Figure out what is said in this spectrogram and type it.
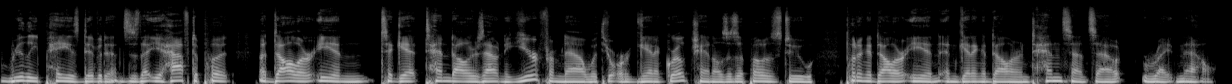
really pays dividends is that you have to put a dollar in to get $10 out in a year from now with your organic growth channels as opposed to putting a dollar in and getting a dollar and 10 cents out right now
